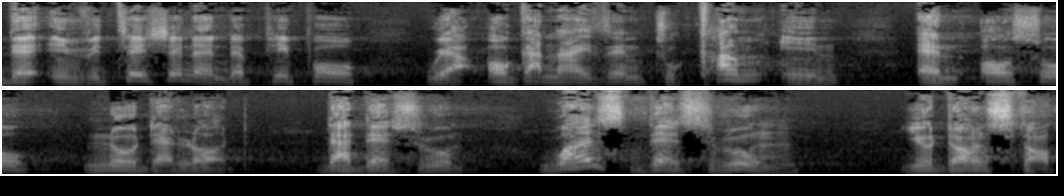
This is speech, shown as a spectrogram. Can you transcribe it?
the invitation and the people we are organizing to come in and also know the Lord, that there's room. Once there's room, you don't stop.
